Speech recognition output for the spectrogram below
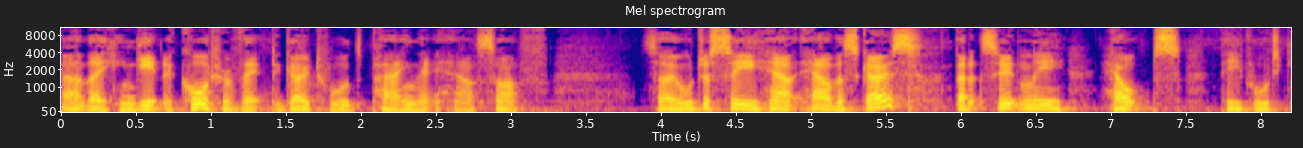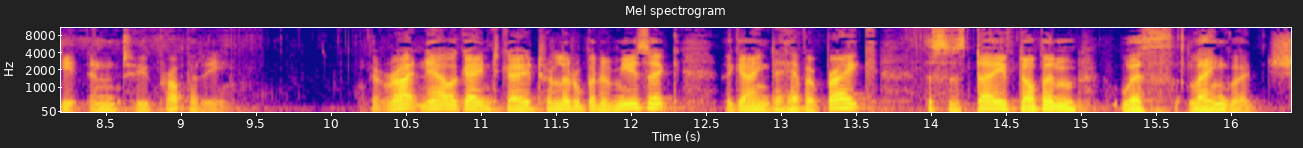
uh, they can get a quarter of that to go towards paying that house off. So we'll just see how, how this goes, but it certainly helps people to get into property. But right now we're going to go to a little bit of music. We're going to have a break. This is Dave Dobbyn with Language.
